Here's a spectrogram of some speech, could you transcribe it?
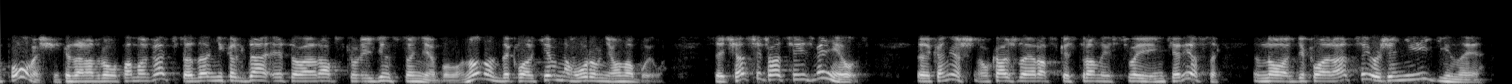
помощи, когда надо было помогать, тогда никогда этого арабского единства не было. Но на декларативном уровне оно было. Сейчас ситуация изменилась. Конечно, у каждой арабской страны свои интересы, но декларации уже не единые –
